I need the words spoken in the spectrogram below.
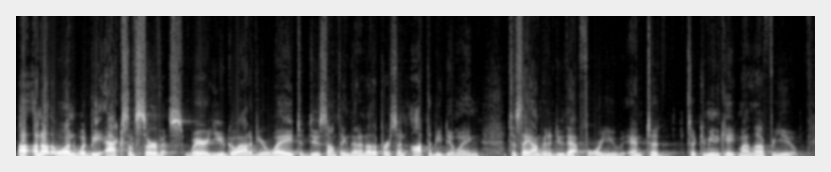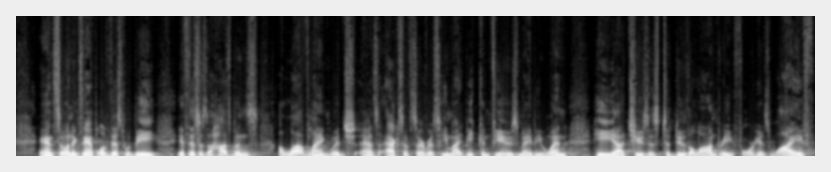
Uh, another one would be acts of service, where you go out of your way to do something that another person ought to be doing, to say, I'm going to do that for you, and to to communicate my love for you. And so, an example of this would be if this is a husband's a love language as acts of service, he might be confused maybe when he uh, chooses to do the laundry for his wife,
